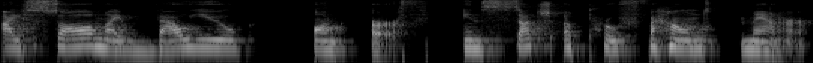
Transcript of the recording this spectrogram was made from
I saw my value on earth in such a profound manner.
